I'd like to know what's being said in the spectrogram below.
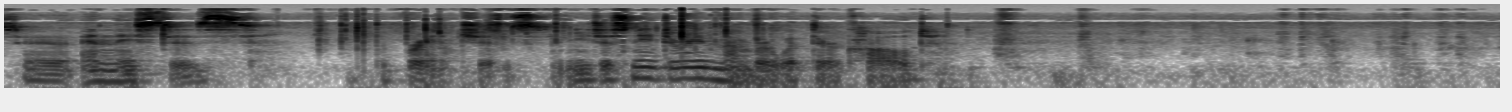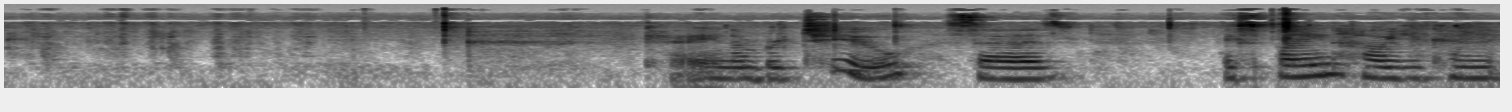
So, and this is the branches. You just need to remember what they're called. Okay, number two says, explain how you can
